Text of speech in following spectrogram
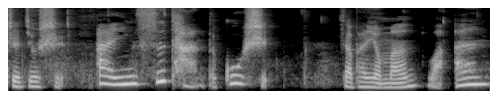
这就是爱因斯坦的故事。小朋友们，晚安。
